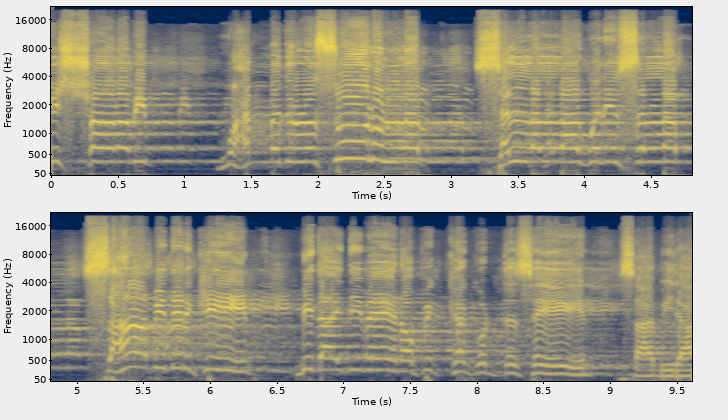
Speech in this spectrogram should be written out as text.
বিশ্বনবী মুহাম্মদুর রাসূলুল্লাহ সাল্লাল্লাহু আলাইহি সাল্লাম সাহাবীদেরকে বিদায় দিবেন, অপেক্ষা করতেছেন। সাহাবীরা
